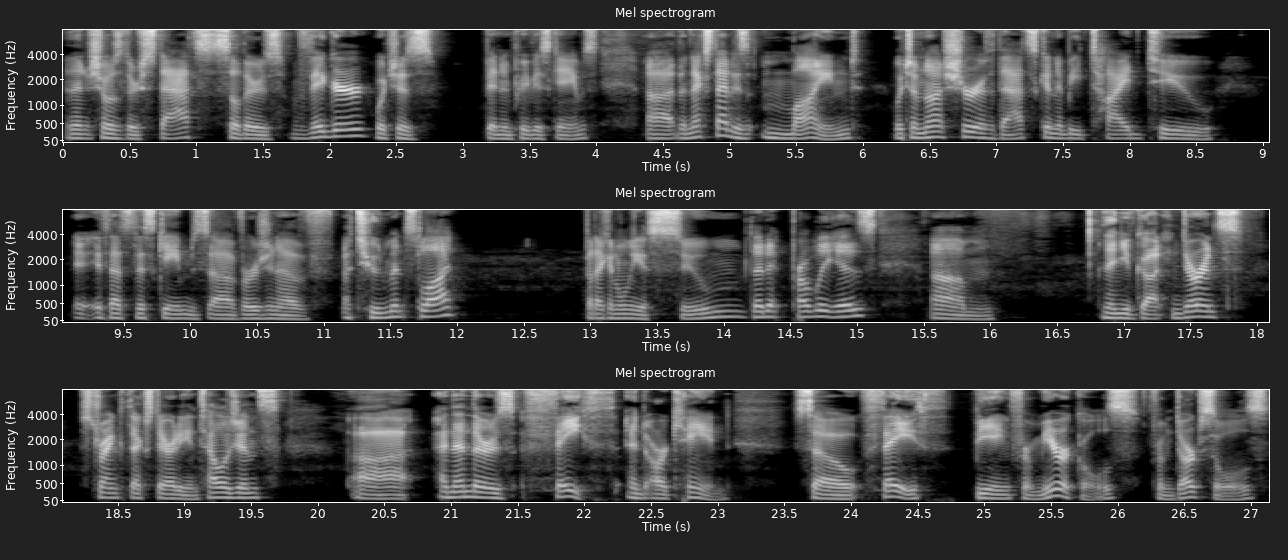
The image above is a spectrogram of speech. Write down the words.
And then it shows their stats. So there's vigor which has been in previous games. Uh, the next stat is mind, which I'm not sure if that's going to be tied to if that's this game's uh, version of attunement slot, but I can only assume that it probably is. Um, then you've got endurance, strength, dexterity, intelligence, uh, and then there's faith and arcane. So faith being for miracles from Dark Souls,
